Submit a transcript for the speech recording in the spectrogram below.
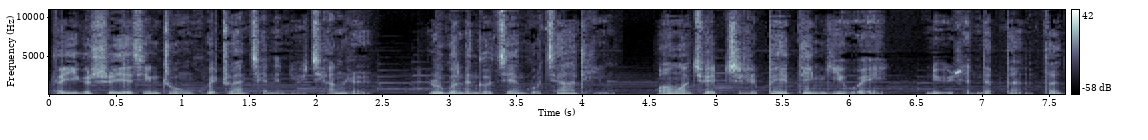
可一个事业心重、会赚钱的女强人，如果能够兼顾家庭，往往却只被定义为女人的本分。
